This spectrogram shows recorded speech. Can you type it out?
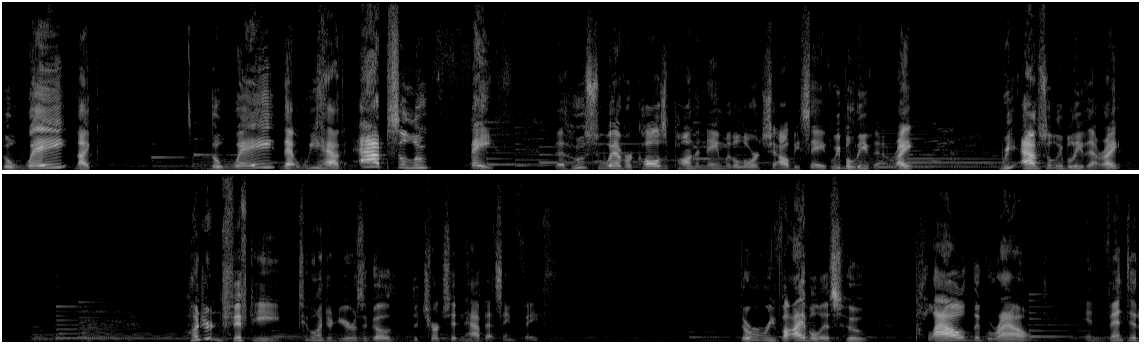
the way, like, the way that we have absolute faith that whosoever calls upon the name of the Lord shall be saved. We believe that, right? We absolutely believe that, right? 150, 200 years ago, the church didn't have that same faith. There were revivalists who plowed the ground, invented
